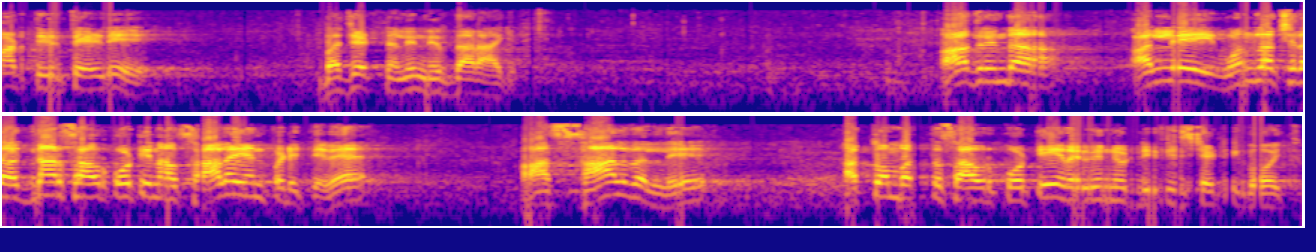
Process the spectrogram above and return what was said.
ಮಾಡ್ತೀವಿ ಅಂತ ಹೇಳಿ ಬಜೆಟ್ನಲ್ಲಿ ನಿರ್ಧಾರ ಆಗಿದೆ. ಆದ್ರಿಂದ ಅಲ್ಲಿ ಒಂದು ಲಕ್ಷದ ಹದಿನಾರು ಸಾವಿರ ಕೋಟಿ ನಾವು ಸಾಲ ಏನ್ ಪಡಿತೇವೆ? ಆ ಸಾಲದಲ್ಲಿ ಹತ್ತೊಂಬತ್ತು ಸಾವಿರ ಕೋಟಿ ರೆವಿನ್ಯೂ ಡಿಫಿಸಿಟ್ಗೆ ಹೋಯ್ತು.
